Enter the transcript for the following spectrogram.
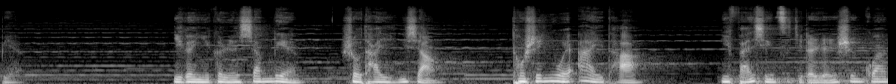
变。你跟一个人相恋，受他影响，同时因为爱他，你反省自己的人生观、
